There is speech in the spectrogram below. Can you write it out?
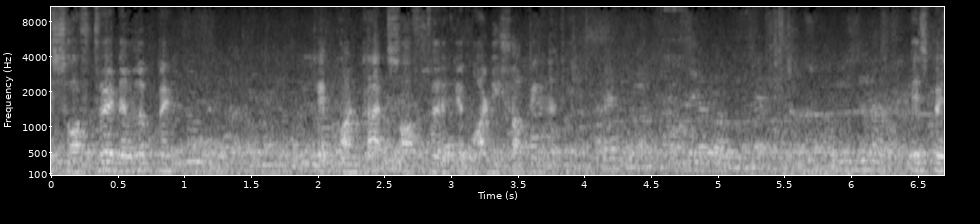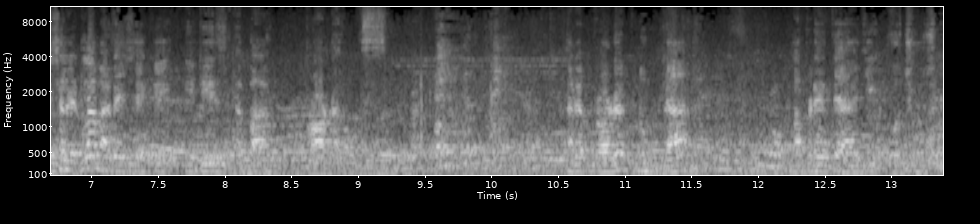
એ સોફ્ટવેર ડેવલપમેન્ટ કે કોન્ટ્રાક્ટ સોફ્ટવેર કે બોડી શોપિંગ નથી. એ સ્પેશિયલ એટલા માટે છે કે ઇટ ઇઝ અબાઉટ પ્રોડક્ટ્સ અને પ્રોડક્ટનું જ્ઞાન આપણે ત્યાં હજી ઓછું છે.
